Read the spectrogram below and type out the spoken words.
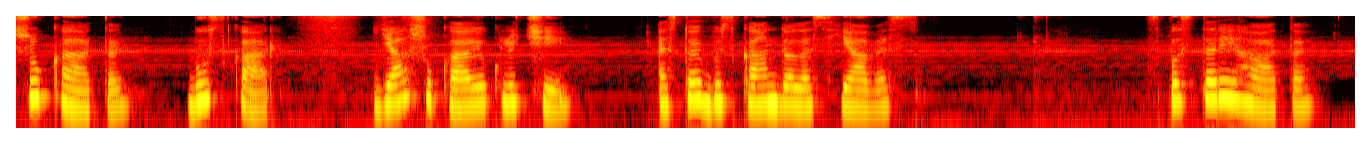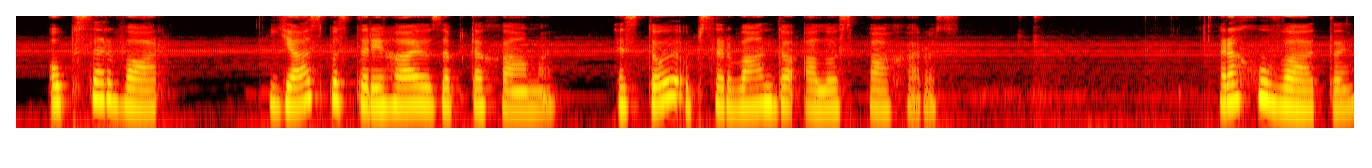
Шукати. Buscar. Я шукаю ключі. Estoy buscando las llaves. Спостерігати. Обсервар. Я спостерігаю за птахами. Estoy a los pájaros. Рахувати.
